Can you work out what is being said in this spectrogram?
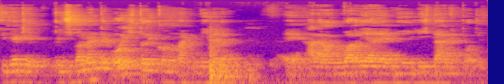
diría que principalmente hoy estoy con Mac Miller eh, a la vanguardia de mi lista en Spotify.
